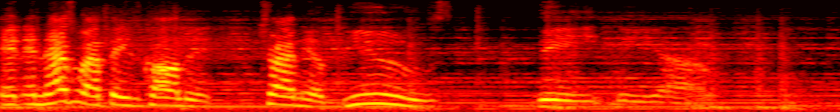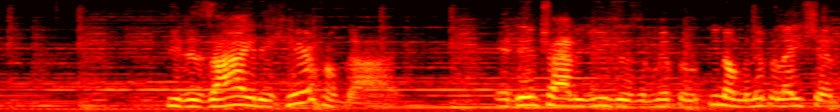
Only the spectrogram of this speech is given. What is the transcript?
And and that's why I think it's called it trying to abuse the the uh, the desire to hear from God and then try to use it as a you know manipulation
